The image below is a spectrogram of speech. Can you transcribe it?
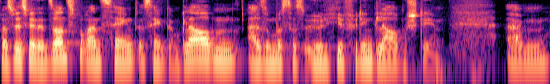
was wissen wir denn sonst, woran es hängt? Es hängt am Glauben, also muss das Öl hier für den Glauben stehen. Ähm,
